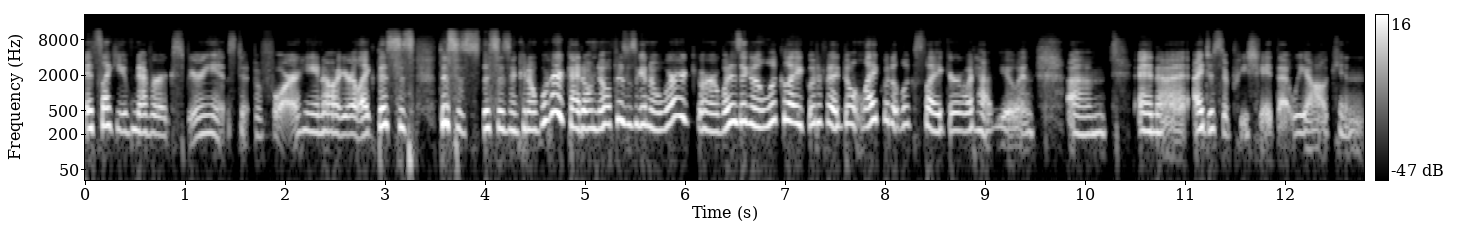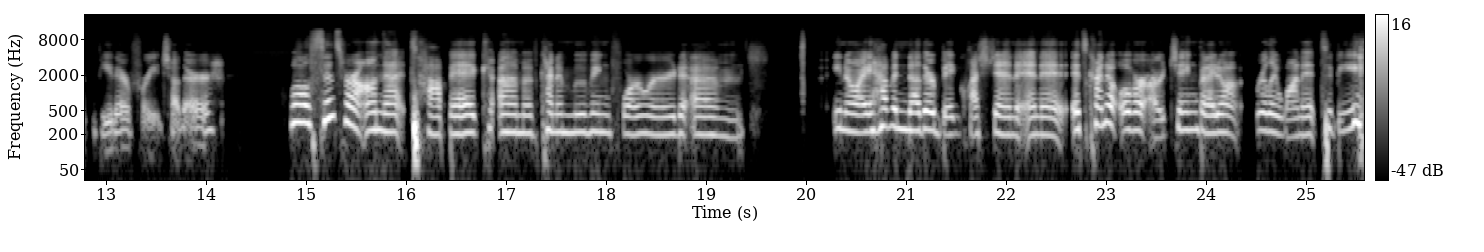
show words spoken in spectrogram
it's like you've never experienced it before you know? You're like this is this is this isn't going to work. I don't know if this is going to work or what is it going to look like? What if i don't like what it looks like? or what have you. And um, and uh, i just appreciate that we all can be there for each other. Well, since we're on that topic um, of kind of moving forward, um, you know, I have another big question and it, it's kind of overarching, but I don't really want it to be.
